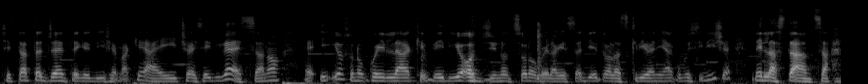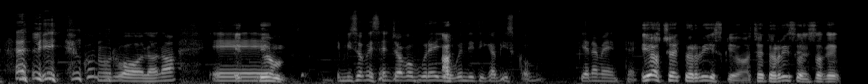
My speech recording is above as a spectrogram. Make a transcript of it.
c'è tanta gente che dice ma che hai? Cioè sei diversa no? Eh, io sono quella che vedi oggi, non sono quella che sta dietro alla scrivania come si dice, nella stanza lì con un ruolo no? E, Io, e mi sono messa in gioco pure io Ah. quindi ti capisco pienamente. io accetto il rischio, accetto il rischio, nel senso che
